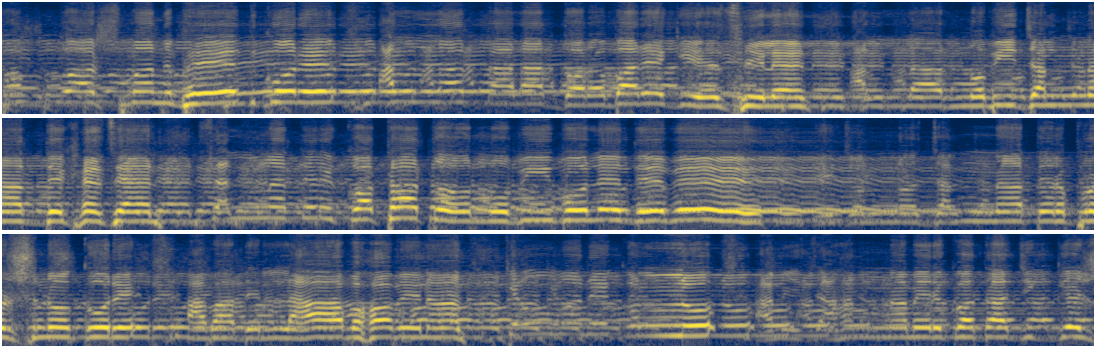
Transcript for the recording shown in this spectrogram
সপ্ত আসমান ভেদ করে আল্লাহ তাআলার দরবারে গিয়েছিলেন। আল্লাহর নবী জান্নাত দেখেছেন। জান্নাতের কথা তো নবী বলে দেবে। এই জান্নাতের প্রশ্ন করে আমাদের লাভ হবে না। কেউ মনে করল, আমি জাহান্নামের কথা জিজ্ঞেস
